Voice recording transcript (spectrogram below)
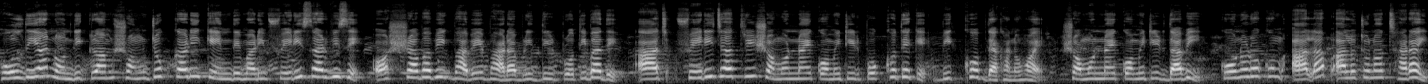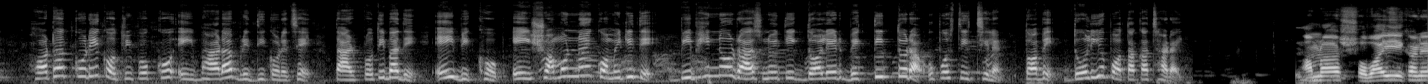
হলদিয়া নন্দীগ্রাম সংযোগকারী কেন্দেমারি ফেরি সার্ভিসে অস্বাভাবিকভাবে ভাড়া বৃদ্ধির প্রতিবাদে আজ ফেরি যাত্রী সমন্বয় কমিটির পক্ষ থেকে বিক্ষোভ দেখানো হয়। সমন্বয় কমিটির দাবি কোনো রকম আলাপ আলোচনা ছাড়াই হঠাৎ করে কর্তৃপক্ষ এই ভাড়া বৃদ্ধি করেছে। তার প্রতিবাদে এই বিক্ষোভ। এই সমন্বয় কমিটিতে বিভিন্ন রাজনৈতিক দলের ব্যক্তিত্বরা উপস্থিত ছিলেন। তবে দলীয় পতাকা ছাড়াই। আমরা সবাই এখানে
